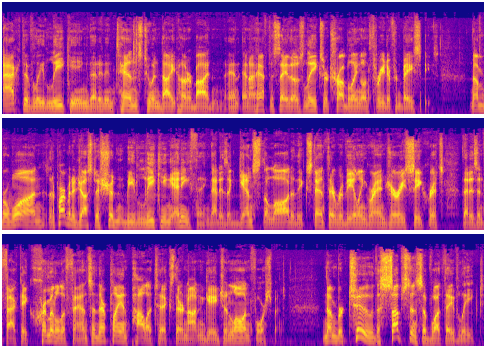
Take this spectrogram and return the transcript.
actively leaking that it intends to indict Hunter Biden. And, and I have to say, those leaks are troubling on three different bases. Number one, the Department of Justice shouldn't be leaking anything that is against the law to the extent they're revealing grand jury secrets that is, in fact, a criminal offense, and they're playing politics. They're not engaged in law enforcement. Number two, the substance of what they've leaked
